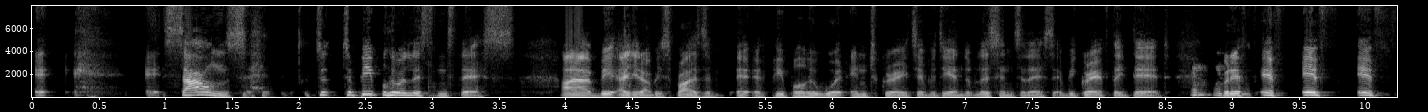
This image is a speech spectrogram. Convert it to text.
it it sounds to, to, people who are listening to this i'd be you know I'd be surprised if, if people who would into creativity end up listening to this it'd be great if they did. But if if if if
